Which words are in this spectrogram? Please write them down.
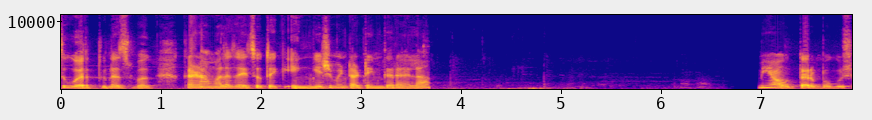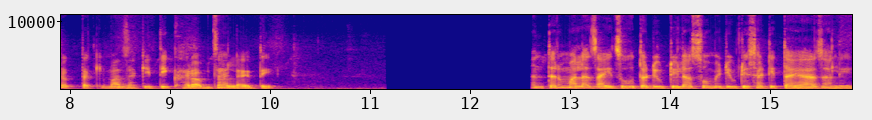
तू वरतूनच बघ. कारण आम्हाला जायचं होतं एक एंगेजमेंट अटेंड करायला. मी अवतार बघू शकता की माझा किती खराब झालाय ते. नंतर मला जायचं होतं ड्युटीला सो मी ड्युटीसाठी तयार झाले.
